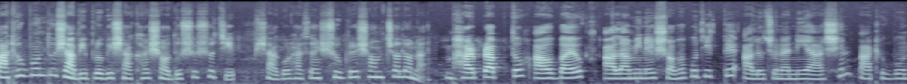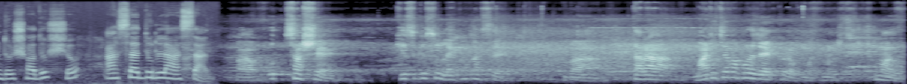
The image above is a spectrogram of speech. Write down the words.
পাঠক বন্ধু, সাবিপ্রবি শাখার সদস্য সচিব সাগর হাসান শুভ্রের সঞ্চালনায় ভারপ্রাপ্ত আহ্বায়ক আলামিনের সভাপতিত্বে আলোচনা নিয়ে আসেন পাঠক বন্ধুর সদস্য আসাদুল্লাহ আসাদ। বা উচ্ছ্বাসে কিছু কিছু লেখক আছে বা তারা মাটি চাপা পড়ে যায় একরকম সমাজে।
